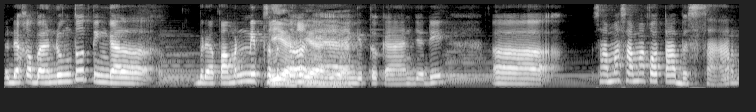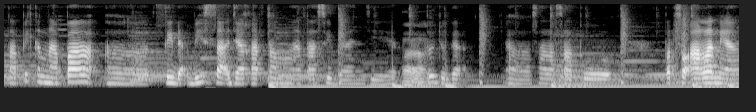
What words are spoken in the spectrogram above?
udah ke Bandung tuh tinggal berapa menit Iya, sebetulnya iya, iya. gitu kan. Jadi eh, sama-sama kota besar, tapi kenapa eh, tidak bisa Jakarta mengatasi banjir? Heeh. Itu juga eh, salah satu persoalan yang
